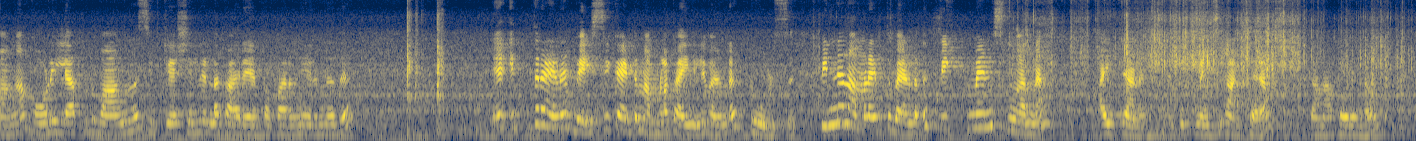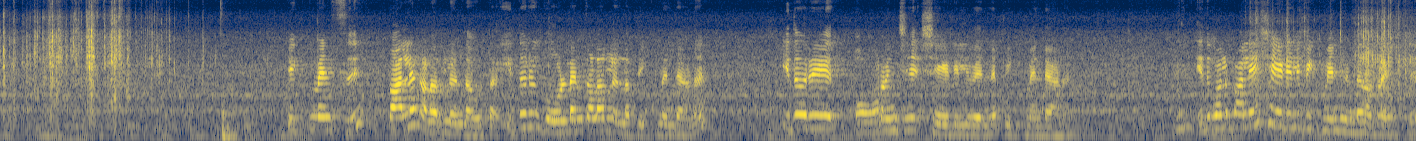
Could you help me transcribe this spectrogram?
വാങ്ങാം. ഹോളില്ലാത്തത് വാങ്ങുന്ന സിറ്റുവേഷനിലുള്ള കാര്യം ഇപ്പോൾ പറഞ്ഞു തരുന്നത്. ഇത്രയാണ് ബേസിക് ആയിട്ട് നമ്മളെ കയ്യിൽ വേണ്ട ടൂൾസ് പിന്നെ നമ്മളെ അടുത്ത് വേണ്ടത് പിഗ്മെന്റ്സ് എന്ന് പറഞ്ഞ ഐറ്റാണ് പിഗ്മെന്റ്സ് കാണിച്ചു തരാം. കാണാത്തവരുണ്ടാവും. പിഗ്മെന്റ്സ് പല കളറിലുണ്ടാവും കേട്ടോ ഇതൊരു ഗോൾഡൻ കളറിലുള്ള പിഗ്മെന്റ് ആണ്. ഇതൊരു ഓറഞ്ച് ഷെയ്ഡിൽ വരുന്ന പിഗ്മെന്റ് ആണ്. ഇതുപോലെ പല ഷെയ്ഡിൽ പിഗ്മെന്റ് ഉണ്ട് നമ്മുടെ അടുത്ത്.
